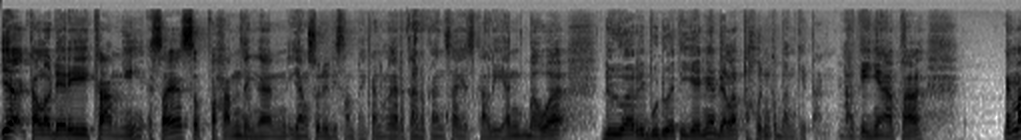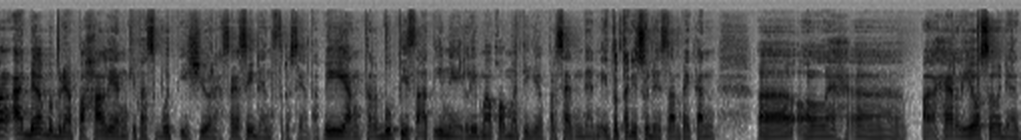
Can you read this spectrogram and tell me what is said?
Ya, kalau dari kami, saya sepaham dengan yang sudah disampaikan oleh rekan-rekan saya sekalian bahwa 2023 ini adalah tahun kebangkitan. Hmm. Artinya apa? Memang ada beberapa hal yang kita sebut isu resesi dan seterusnya, tapi yang terbukti saat ini 5,3 persen dan itu tadi sudah disampaikan uh, oleh uh, Pak Herlioso dan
